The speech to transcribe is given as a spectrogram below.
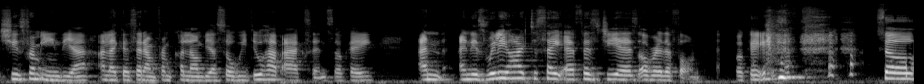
she's from india and like i said i'm from colombia so we do have accents okay and and it's really hard to say fsgs over the phone okay So,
